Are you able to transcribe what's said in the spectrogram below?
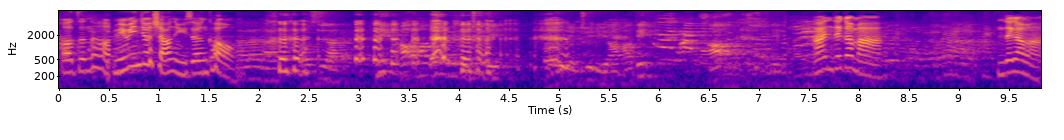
哦，真的、哦，明明就小女生控。来来来，我是啊，听，好好，有点距离，有点距离哦，好听，好，啊，你在干嘛？你在干嘛？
